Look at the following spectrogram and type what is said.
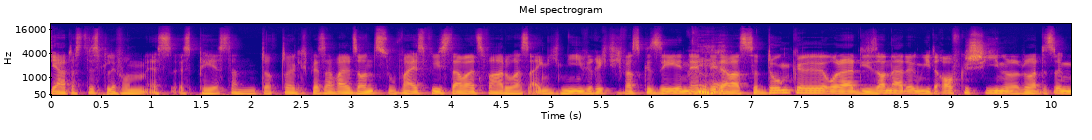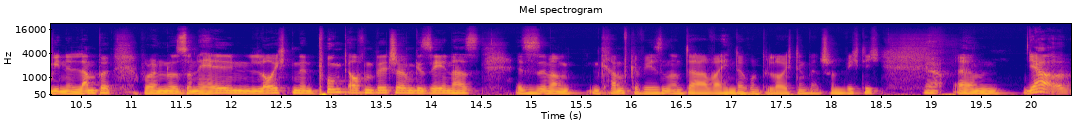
ja, das Display vom SP ist dann doch deutlich besser, weil sonst du weißt, wie es damals war. Du hast eigentlich nie richtig was gesehen. Entweder war es zu dunkel oder die Sonne hat irgendwie drauf geschienen oder du hattest irgendwie eine Lampe, wo du nur so einen hellen, leuchtenden Punkt auf dem Bildschirm gesehen hast. Es ist immer ein Krampf gewesen und da war Hintergrundbeleuchtung dann schon wichtig. Ja. Ähm, ja,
